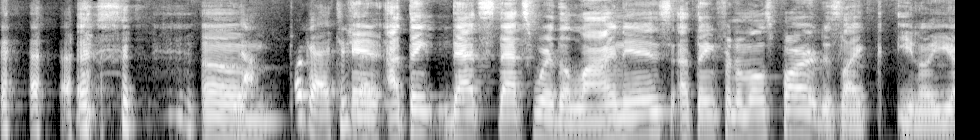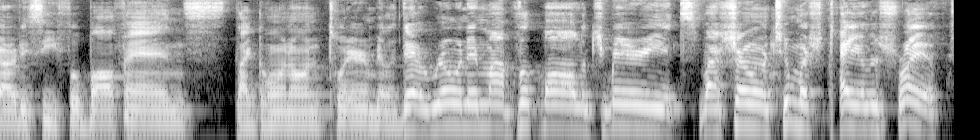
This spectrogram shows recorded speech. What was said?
um Okay, touche. and I think that's that's where the line is, I think for the most part. It's like, you know, you already see football fans like going on Twitter and be like, they're ruining my football experience by showing too much Taylor Swift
